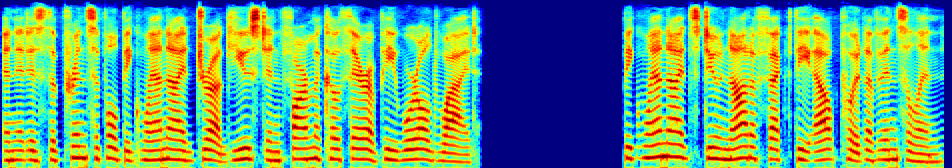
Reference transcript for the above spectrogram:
and it is the principal biguanide drug used in pharmacotherapy worldwide. Biguanides do not affect the output of insulin,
